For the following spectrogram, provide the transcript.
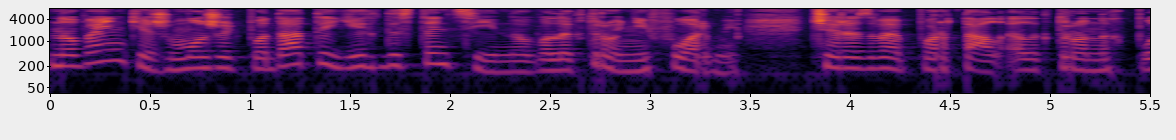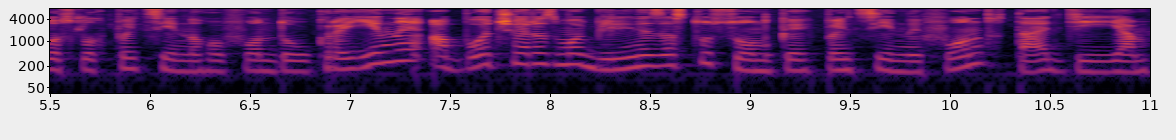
Новенькі ж можуть подати їх дистанційно в електронній формі через веб-портал електронних послуг Пенсійного фонду України або через мобільні застосунки Пенсійний фонд та Дія.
